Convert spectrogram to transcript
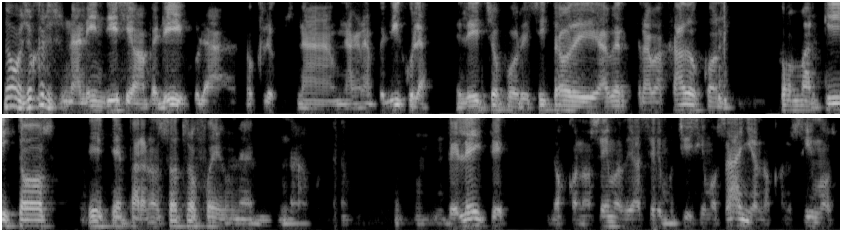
No, yo creo que es una lindísima película. Yo creo que es una, gran película. El hecho, pobrecito, de haber trabajado con, con Marquitos, este, para nosotros fue un deleite nos conocemos de hace muchísimos años, nos conocimos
